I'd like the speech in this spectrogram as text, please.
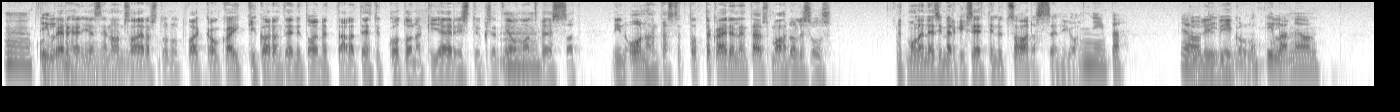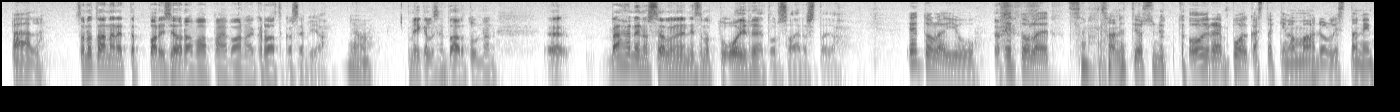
mm, kun til- perheenjäsen on sairastunut, vaikka on kaikki karanteenitoimet täällä tehty kotonakin ja eristykset ja omat vessat, niin onhan tässä totta kai edelleen täys mahdollisuus, että mä olen esimerkiksi ehtinyt saada sen jo. Niinpä. Tyyliin ti- viikonloppuna. Tilanne on päällä. Sanotaan näin, että pari seuraavaa päivää on aika ratkaisevia. Joo. Meikäläisen tartunnan. Mähän en ole sellainen niin sanottu oireeton sairastaja. Et ole juu. Et ole, että sanotaan, että jos nyt oireen poikastakin on mahdollista, niin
